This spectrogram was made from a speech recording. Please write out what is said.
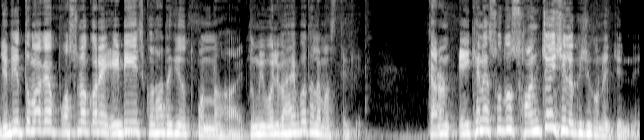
যদি তোমাকে প্রশ্ন করে এডিএইচ কোথা থেকে উৎপন্ন হয়, তুমি বলবে হাইপোথ্যালামাস থেকে। কারণ এইখানে শুধু সঞ্চয় ছিল কিছুক্ষণের জন্যে।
